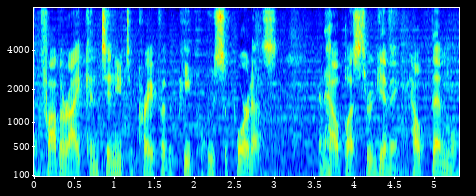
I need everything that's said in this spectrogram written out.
And Father, I continue to pray for the people who support us and help us through giving. Help them, Lord,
